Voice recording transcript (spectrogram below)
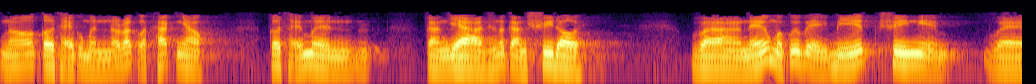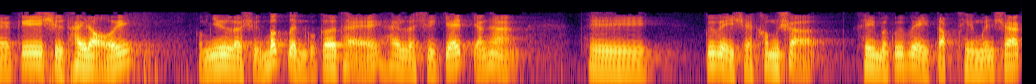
nó cơ thể của mình nó rất là khác nhau cơ thể mình càng già thì nó càng suy đồi. Và nếu mà quý vị biết, suy nghiệm về cái sự thay đổi, cũng như là sự bất tỉnh của cơ thể hay là sự chết chẳng hạn, thì quý vị sẽ không sợ khi mà quý vị tập thiền minh sát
